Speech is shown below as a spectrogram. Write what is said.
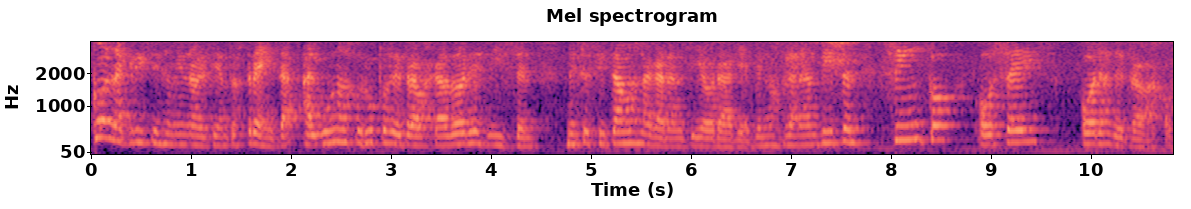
Con la crisis de 1930, algunos grupos de trabajadores dicen, necesitamos la garantía horaria, que nos garanticen cinco o seis horas de trabajo.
